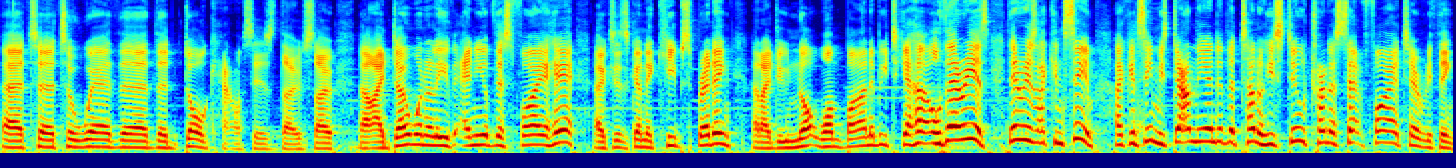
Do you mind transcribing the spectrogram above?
uh, to, to where the, the doghouse is, though. So uh, I don't want to leave any of this fire here because uh, it's going to keep spreading, and I do not want Barnaby to get hurt. Oh, there he is! There he is! I can see him! I can see him! He's down the end of the tunnel. He's still trying to set fire to everything.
